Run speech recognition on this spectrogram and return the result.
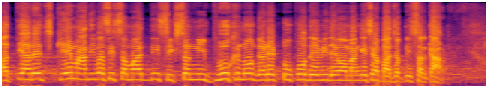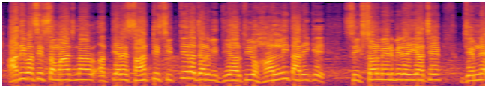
અત્યારે જ કેમ આદિવાસી સમાજની શિક્ષણની ભૂખનો ગળે ટૂંપો દેવી દેવા માંગે છે આ ભાજપની સરકાર? આદિવાસી સમાજના અત્યારે સાઠથી સિત્તેર હજાર વિદ્યાર્થીઓ હાલની તારીખે શિક્ષણ મેળવી રહ્યા છે જેમને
